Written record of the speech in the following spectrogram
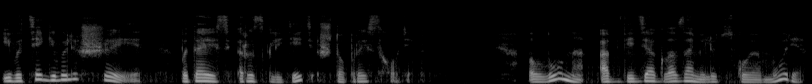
и вытягивали шеи, пытаясь разглядеть, что происходит. Луна, обведя глазами людское море,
